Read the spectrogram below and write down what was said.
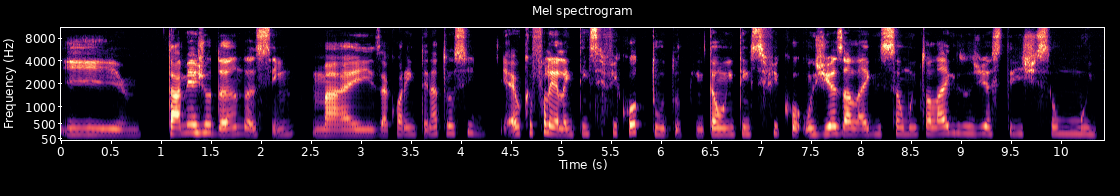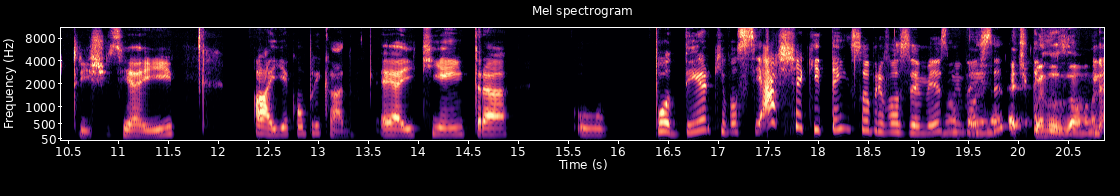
e tá me ajudando assim, mas a quarentena trouxe, é o que eu falei, ela intensificou tudo. Então intensificou. Os dias alegres são muito alegres, os dias tristes são muito tristes. E aí aí é complicado. É aí que entra o poder que você acha que tem sobre você mesmo Não e tem, você né? É tipo ilusão, né? né?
